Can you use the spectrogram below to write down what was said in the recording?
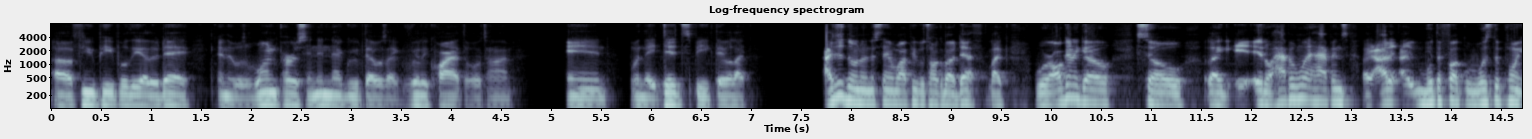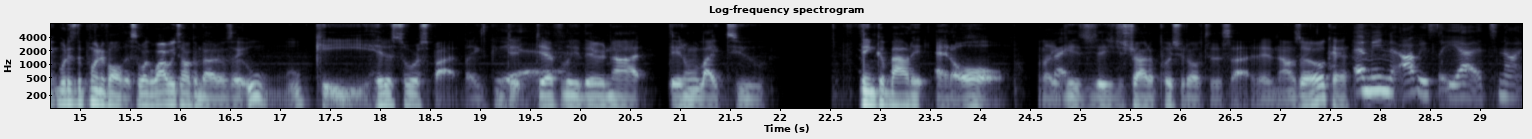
a few people the other day, and there was one person in that group that was like really quiet the whole time. And when they did speak, they were like, I just don't understand why people talk about death. Like, we're all gonna go, so like it, will happen when it happens. Like, I, I, what the fuck? What's the point? What is the point of all this? Like, why are we talking about it? I was like, ooh, okay, hit a sore spot. Like, d- Yeah. definitely, they're not. They don't like to think about it at all. Like, Right. they just try to push it off to the side. And I was like, okay, I mean, obviously, yeah, it's not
